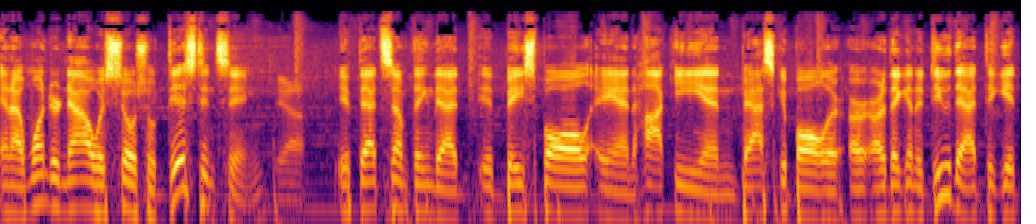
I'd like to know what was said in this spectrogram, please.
and I wonder now with social distancing, Yeah. if that's something that if baseball and hockey and basketball are, are, are they going to do that to get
